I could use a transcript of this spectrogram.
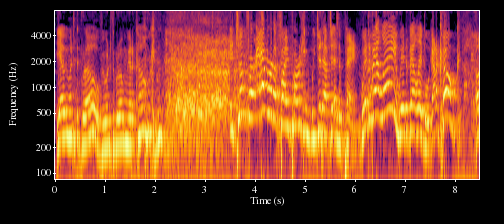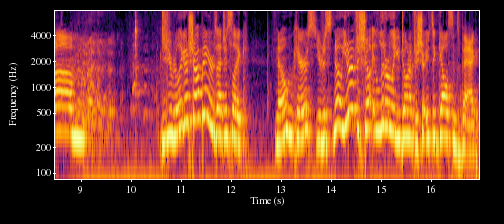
yeah, we went to the Grove. We went to the Grove and we got a Coke. it took forever to find parking. We did have to end up paying. We had to valet. We had to valet, but we got a Coke. Um, did you really go shopping, or is that just like? No, who cares? You're just no. You don't have to show. Literally, you don't have to show. It's a Gelson's bag.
